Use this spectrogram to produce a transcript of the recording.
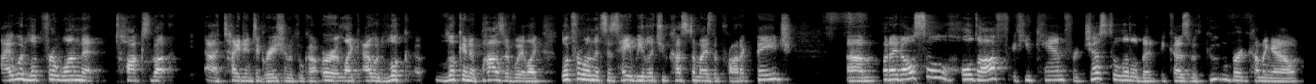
I would look for one that talks about a tight integration with WooCommerce, or like I would look look in a positive way, like look for one that says, "Hey, we let you customize the product page." Um, but I'd also hold off if you can for just a little bit because with Gutenberg coming out,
